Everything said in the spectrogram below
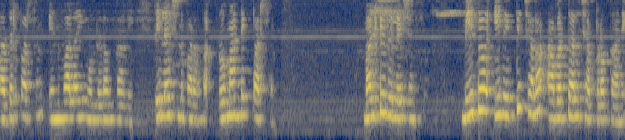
అదర్ పర్సన్ ఇన్వాల్వ్ అయ్యి ఉండడం కానీ రిలేషన్ పరంగా రొమాంటిక్ పర్సన్ మల్టీ రిలేషన్స్ మీతో ఈ వ్యక్తి చాలా అబద్ధాలు చెప్పడం కానీ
